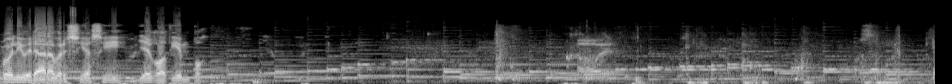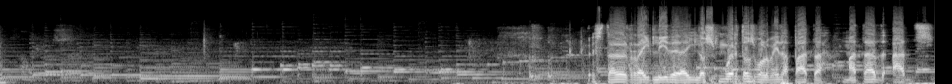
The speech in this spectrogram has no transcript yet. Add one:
Voy a liberar a ver si así llego a tiempo. Está el raid leader ahí, los muertos volved a pata, matad ads.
